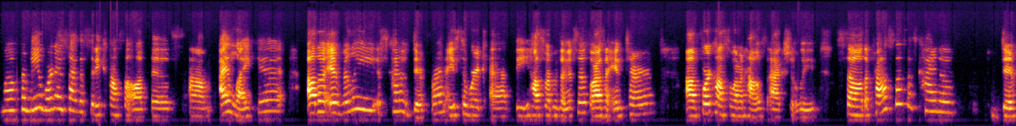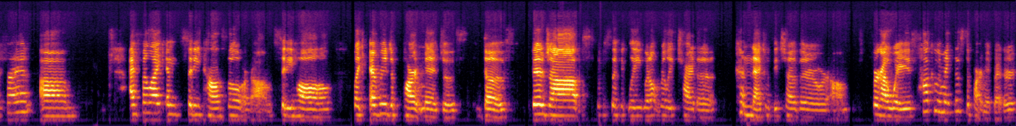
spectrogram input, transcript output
Well, for me, working inside the city council office, um, I like it, although it really is kind of different. I used to work at the House of Representatives or as an intern um, for Councilwoman Howse, actually. So the process is kind of different. Um, I feel like in city council or um, city hall, like every department just does their job specifically. We don't really try to connect with each other or um, figure out ways, how can we make this department better?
